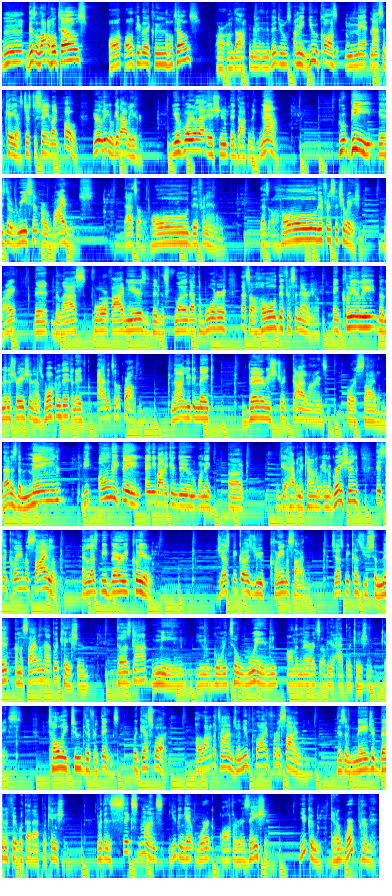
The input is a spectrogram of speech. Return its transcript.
Mm, there's a lot of hotels. All, all the people that clean in the hotels are undocumented individuals. I mean, you would cause ma- massive chaos just to say, like, oh, you're illegal, get out of here. You avoid all that issue, they're documented. Now, group B is the recent arrivals that's a whole different animal. That's a whole different situation, right? The, the last four or five years has been this flood at the border. That's a whole different scenario. And clearly, the administration has welcomed it and they've added to the problem. Now you can make very strict guidelines for asylum. That is the main, the only thing anybody can do when they uh, get have an encounter with immigration is to claim asylum. And let's be very clear just because you claim asylum, just because you submit an asylum application, does not mean you're going to win on the merits of your application case. Totally two different things. But guess what? A lot of times when you apply for asylum, there's a major benefit with that application. Within six months, you can get work authorization. You can get a work permit.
